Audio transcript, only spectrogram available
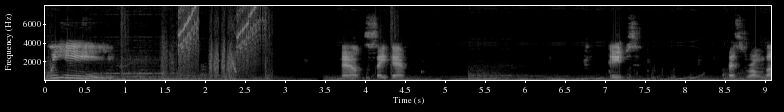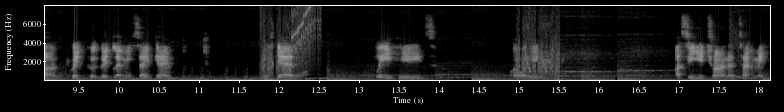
Whee! Now, save down. Oops. Press the wrong button. Quick, quick, quick, let me save game. I'm scared. Please. I want you. I see you trying to attack me.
